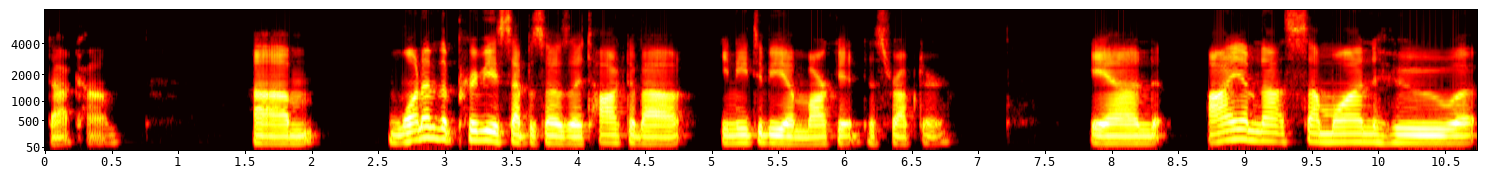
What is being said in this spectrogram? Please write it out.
dot com. Um, one of the previous episodes, I talked about you need to be a market disruptor. And I am not someone who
